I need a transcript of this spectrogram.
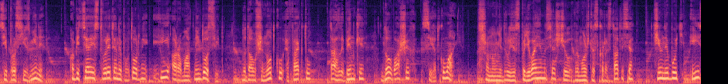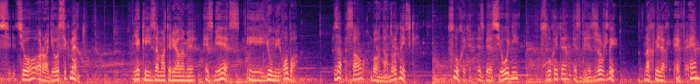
Ці прості зміни обіцяють створити неповторний і ароматний досвід, додавши нотку ефекту та глибинки до ваших святкувань. Шановні друзі, сподіваємося, що ви можете скористатися чим-небудь із цього радіосегменту який за матеріалами СБС і Юмі Оба записав Богдан Рудницький. Слухайте СБС сьогодні, слухайте СБС завжди. На хвилях FM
